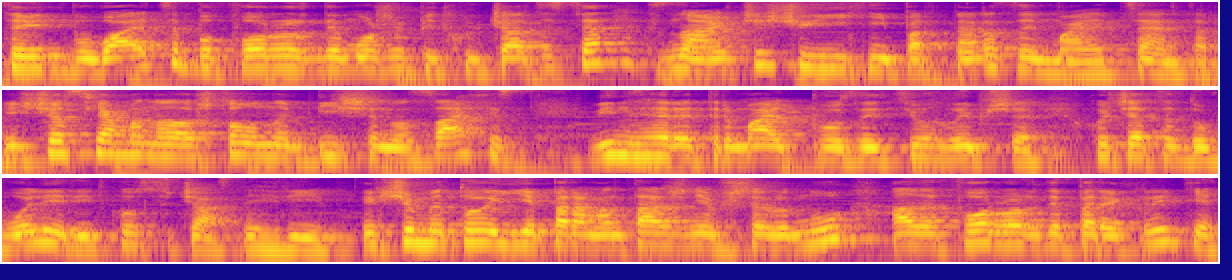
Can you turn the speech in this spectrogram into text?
Це відбувається, бо форварди можуть підключатися, знаючи, що їхній партнер займає центр. Якщо схема налаштована більше на захист, вінгери тримають позицію глибше, хоча це доволі рідко в сучасній грі. Якщо метою є перевантаження в ширину, але форварди перекриті,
